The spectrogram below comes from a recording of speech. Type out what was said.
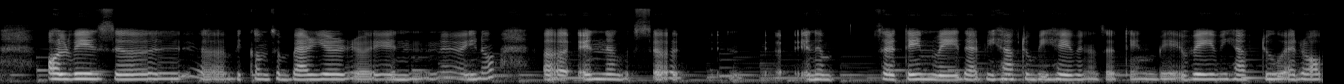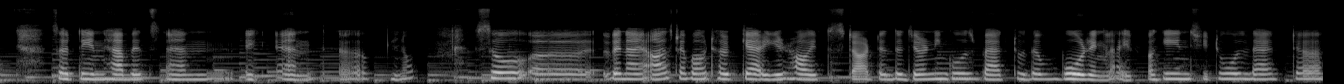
always uh, becomes a barrier in you know in a, in a certain way that we have to behave in a certain way, we have to adopt certain habits and and uh, you know. So uh, when i asked about her career how it started the journey goes back to the boring life. Again she told that uh,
